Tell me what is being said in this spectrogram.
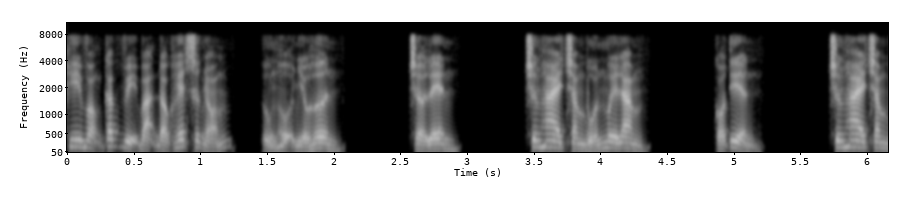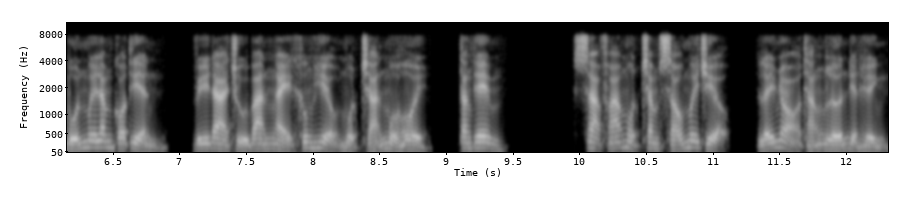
hy vọng các vị bạn đọc hết sức nhóm ủng hộ nhiều hơn. Trở lên. Chương hai trăm bốn mươi lăm. Có tiền. Chương hai trăm bốn mươi lăm có tiền vì đà chủ ban ngày không hiểu một chán mồ hôi tăng thêm. Xạ phá một trăm sáu mươi triệu lấy nhỏ thắng lớn điển hình.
